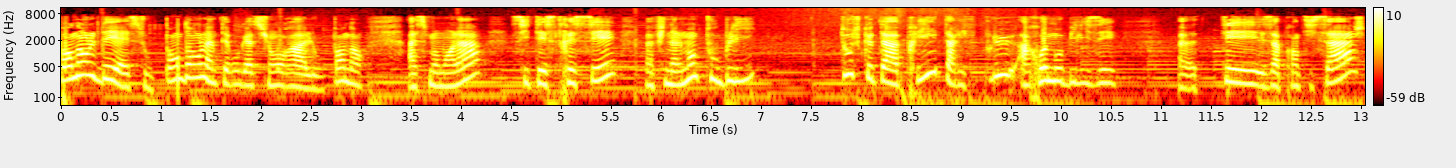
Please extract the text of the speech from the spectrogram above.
pendant le DS ou pendant l'interrogation orale ou pendant à ce moment-là, si tu es stressé, ben finalement tu oublies tout ce que tu as appris, tu n'arrives plus à remobiliser euh, tes apprentissages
